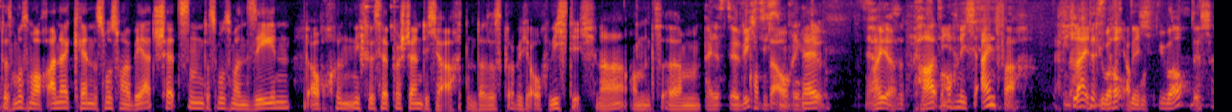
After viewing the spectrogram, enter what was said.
Das muss man auch anerkennen, das muss man wertschätzen, das muss man sehen und auch nicht für selbstverständlich erachten. Das ist, glaube ich, auch wichtig. Ne? Und ähm, eines der wichtigsten auch Punkte. Feier, ja, das ist Party. auch nicht einfach. Nein, überhaupt nicht, überhaupt nicht.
